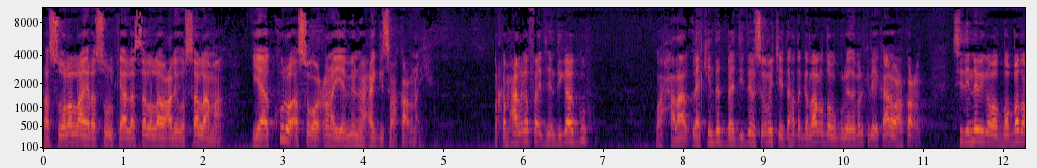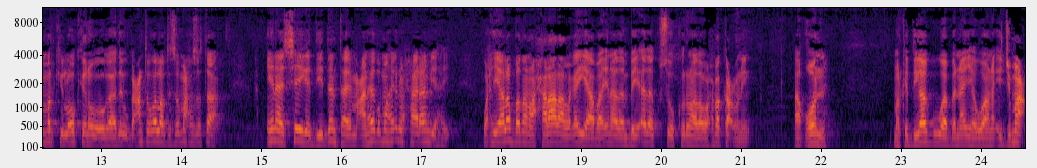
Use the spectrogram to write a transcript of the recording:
rasuulallaahi rasuulka alla sala allahu caleyhi wasalama yaakulu asagoo cunaya minhu xaggiisa wax ka cunaya. Marka maxaa laga faidaysan digaaggu waa xalaal. Laakiin dad baa diidanaysa uma jeeda hadda gadaal u daba guryada markii la kaala wax ka cun. Sidii nebigaba dabada markii loo keeno u ogaaday uu gacanta uga laabtay soo ma xasuutaa inaad shayga diidan tahay macnaheedu maaha inuu xaaraam yahay. Waxyaalo badan oo xalaala laga yaabaa inaadan bay-ada ku soo korin aadan waxba ka cunin. Aqoonna. Marka digaaggu waa bannaan yahay waana ijmaac.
